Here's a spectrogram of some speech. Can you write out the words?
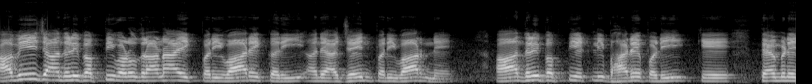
આવી જ આંધળી ભક્તિ વડોદરાના એક પરિવારે કરી અને આ જૈન પરિવારને આંધળી ભક્તિ એટલી ભારે પડી કે તેમણે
